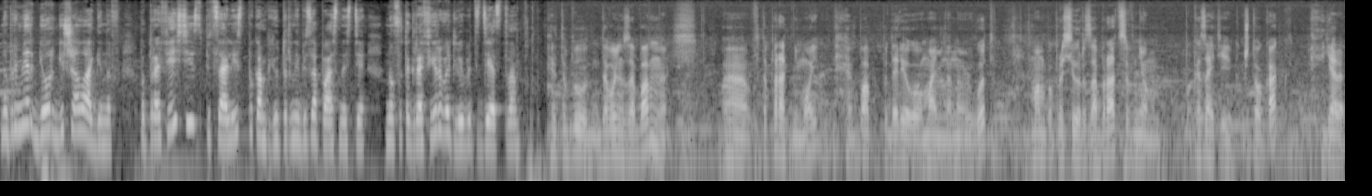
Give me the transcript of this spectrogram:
Например, Георгий Шалагинов. По профессии специалист по компьютерной безопасности, но фотографировать любит с детства. Это было довольно забавно. А, фотоаппарат не мой. Папа подарил его маме на Новый год. Мама попросила разобраться в нем, показать ей что как. Я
